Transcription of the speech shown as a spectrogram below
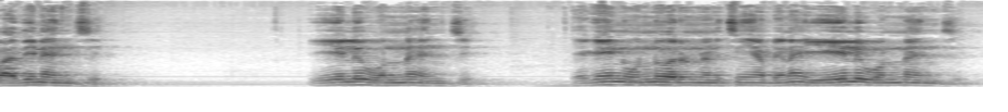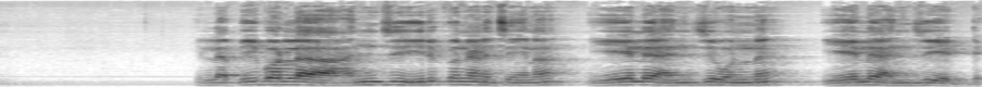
பதினஞ்சு. ஏழு ஒன்று அஞ்சு. எகைன் ஒன்று வரும்னு நினச்சிங்க அப்படின்னா ஏழு ஒன்று அஞ்சு. இல்லை பீபோர்டில் அஞ்சு இருக்குன்னு நினச்சிங்கன்னா ஏழு அஞ்சு ஒன்று ஏழு அஞ்சு எட்டு.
